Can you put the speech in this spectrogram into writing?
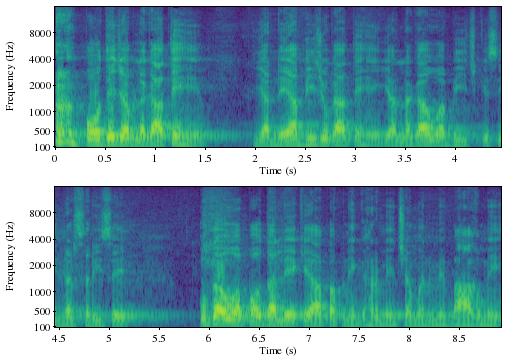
پودے جب لگاتے ہیں یا نیا بیج اگاتے ہیں یا لگا ہوا بیج کسی نرسری سے اگا ہوا پودا لے کے آپ اپنے گھر میں، چمن میں، باغ میں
